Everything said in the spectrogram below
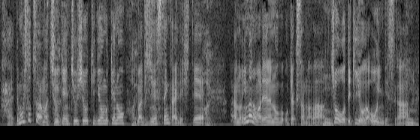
はい、でもう一つはまあ中堅中小企業向けの、まあ、ビジネス展開でして、はいあの今の我々のお客様は、超大手企業が多いんですが、うん、や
